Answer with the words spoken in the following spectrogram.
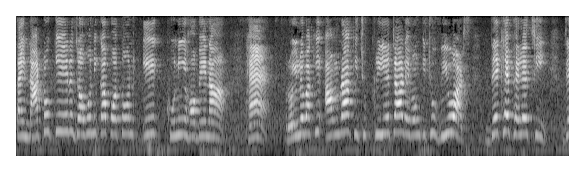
তাই নাটকের জবনিকা পতন এক্ষুনি হবে না। হ্যাঁ রইল বাকি আমরা কিছু ক্রিয়েটার এবং কিছু ভিউয়ার্স দেখে ফেলেছি যে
